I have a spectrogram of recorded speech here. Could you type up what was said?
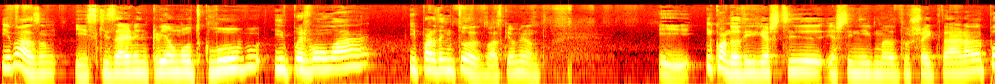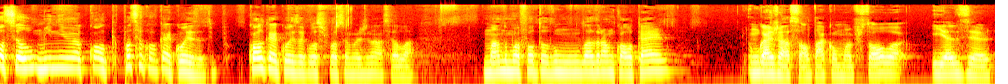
e vazam. E se quiserem, criam outro clube e depois vão lá e perdem todo, basicamente. E, e quando eu digo este, este enigma do Sheikh da Arábia, pode ser o mínimo, pode ser qualquer coisa, tipo, qualquer coisa que vocês possam imaginar, sei lá. Manda uma foto de um ladrão qualquer, um gajo a assaltar com uma pistola e a dizer:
